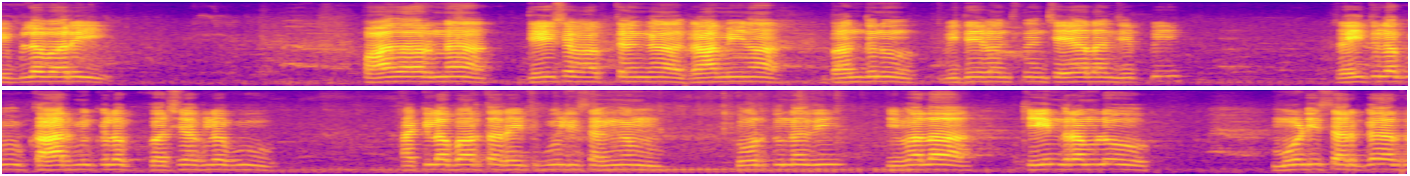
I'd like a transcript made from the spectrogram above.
ఫిబ్రవరి పాదారణ దేశవ్యాప్తంగా గ్రామీణ బంద్ను విజయవంతం చేయాలని చెప్పి రైతులకు కార్మికులకు కర్షకులకు అఖిల భారత రైతు కూలీ సంఘం కోరుతున్నది. ఇవాళ కేంద్రంలో మోడీ సర్కార్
